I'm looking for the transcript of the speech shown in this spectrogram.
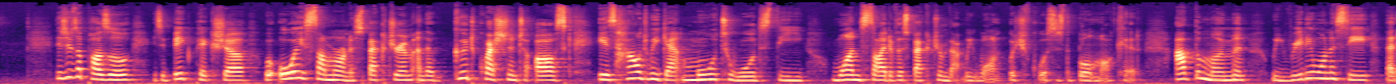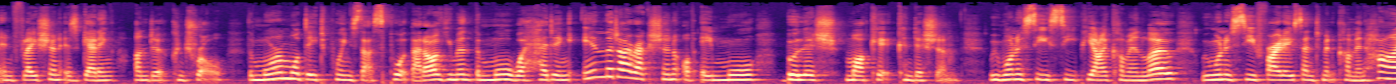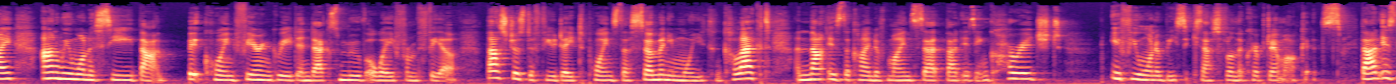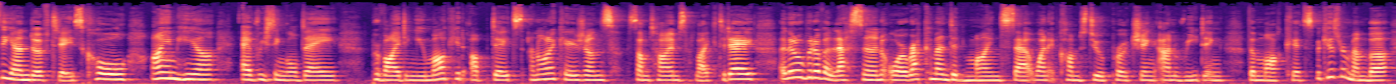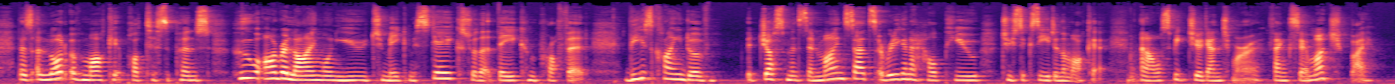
This is a puzzle, it's a big picture, we're always somewhere on a spectrum, and the good question to ask is how do we get more towards the one side of the spectrum that we want, which of course is the bull market. At the moment, we really want to see that inflation is getting under control. The more and more data points that support that argument, the more we're heading in the direction of a more bullish market condition. We want to see CPI come in low, we want to see Friday sentiment come in high, and we want to see that Bitcoin Fear and Greed Index move away from fear. That's just a few data points. There's so many more you can collect, and that is the kind of mindset that is if you want to be successful in the crypto markets. That is the end of today's call. I am here every single day providing you market updates and on occasions, sometimes like today, a little bit of a lesson or a recommended mindset when it comes to approaching and reading the markets. Because remember, there's a lot of market participants who are relying on you to make mistakes so that they can profit. These kind of adjustments and mindsets are really going to help you to succeed in the market. And I will speak to you again tomorrow. Thanks so much. Bye.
